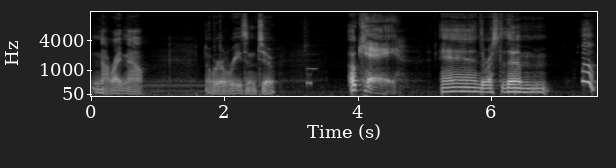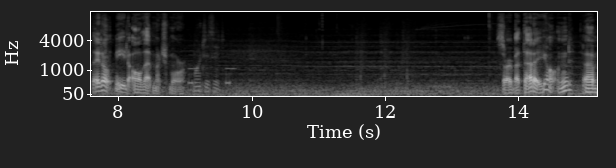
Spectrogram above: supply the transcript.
not right now. No real reason to. Okay. And the rest of them... Oh, they don't need all that much more. What is it? Sorry about that, I yawned. Um,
